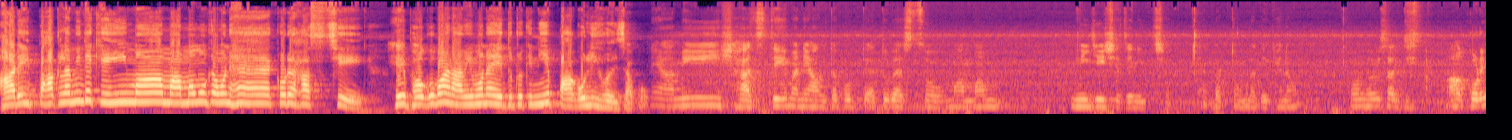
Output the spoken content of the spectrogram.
আর এই পাগলামি দেখে এই মা মামামও কেমন হ্যাঁ হ্যাঁ করে হাসছে। হে ভগবান আমি মনে হয় এ দুটোকে নিয়ে পাগলই হয়ে যাব। আমি সাজতে মানে আলতা পড়তে এত ব্যস্ত মাম্মাম নিজেই সেজে নিচ্ছে। একবার তোমরা দেখে নাও। কেমনভাবে সাজি আ করে।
